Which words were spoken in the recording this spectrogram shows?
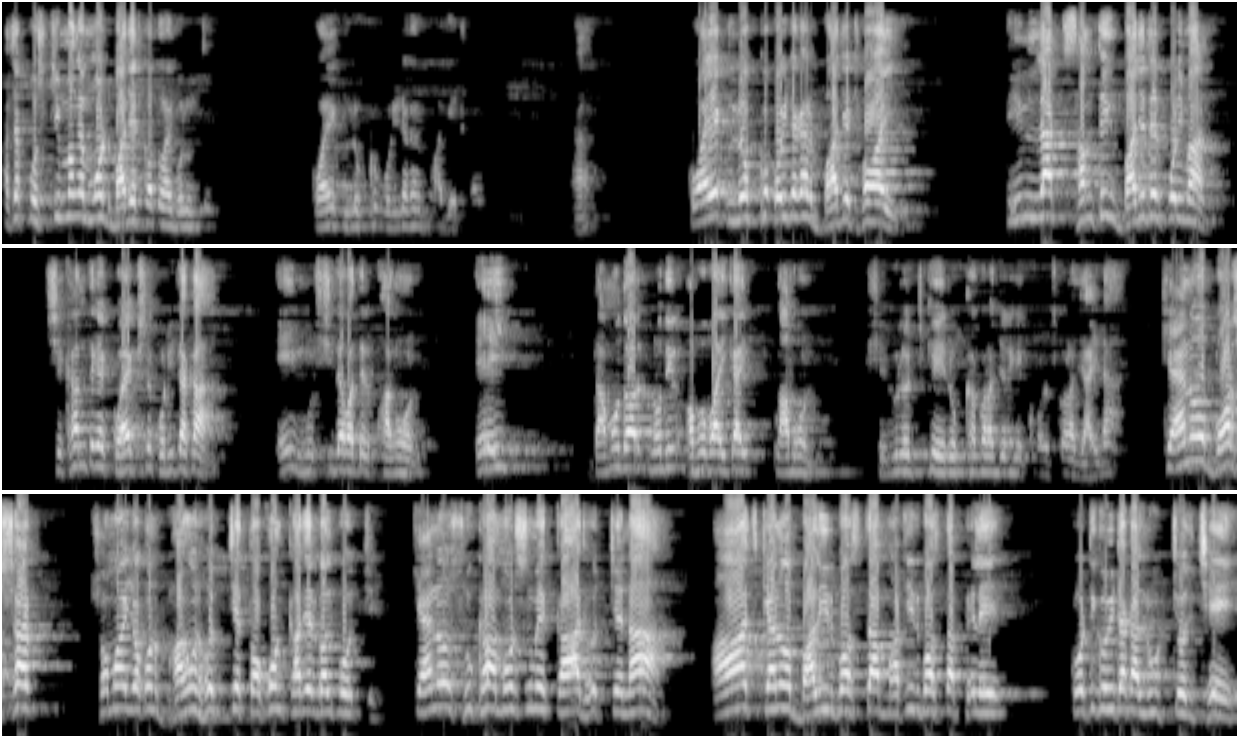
আচ্ছা পশ্চিমবঙ্গে মোট বাজেট কত হয় বলুন তো? কয়েক লক্ষ কোটি টাকার বাজেট হয়। হ্যাঁ? কয়েক লক্ষ কোটি টাকার বাজেট হয়। তিন লাখ সামথিং বাজেটের পরিমাণ। সেখান থেকে কয়েকশো কোটি টাকা এই মুর্শিদাবাদের ভাঙন। এই দামোদর নদীর অববাহিকায় প্লাবন, সেগুলোকে রক্ষা করার জন্য কি খরচ করা যায় না? কেন বর্ষার সময় যখন ভাঙন হচ্ছে, তখন কাজের গল্প হচ্ছে। কেন সুখা মরশুমে কাজ হচ্ছে না? আজ কেন বালির বস্তা, মাটির বস্তা ফেলে কোটি কোটি টাকা লুট চলছে?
